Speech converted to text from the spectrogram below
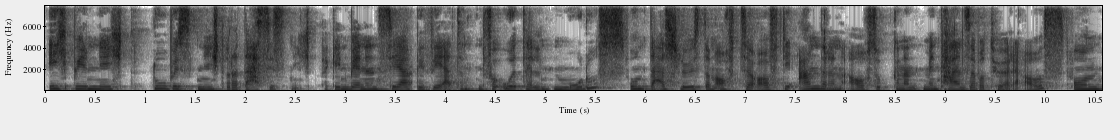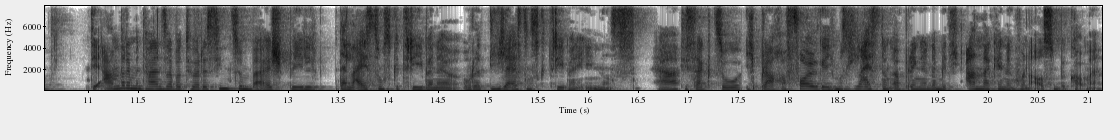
ich bin nicht, du bist nicht oder das ist nicht. Da gehen wir in einen sehr bewertenden, verurteilenden Modus und das löst dann oft sehr oft die anderen auch sogenannten mentalen Saboteure aus. Und die anderen mentalen Saboteure sind zum Beispiel der Leistungsgetriebene oder die Leistungsgetriebene in uns. Ja, die sagt so, ich brauche Erfolge, ich muss Leistung erbringen, damit ich Anerkennung von außen bekomme.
